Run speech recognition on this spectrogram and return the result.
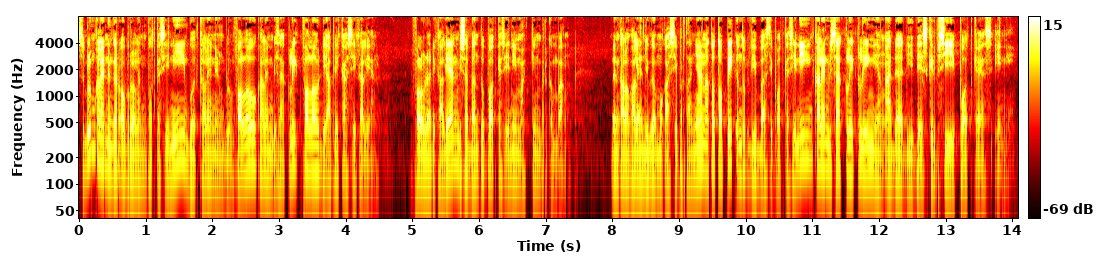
Sebelum kalian dengar obrolan podcast ini, buat kalian yang belum follow, kalian bisa klik follow di aplikasi kalian. Follow dari kalian bisa bantu podcast ini makin berkembang. Dan kalau kalian juga mau kasih pertanyaan atau topik untuk dibahas di podcast ini, kalian bisa klik link yang ada di deskripsi podcast ini.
